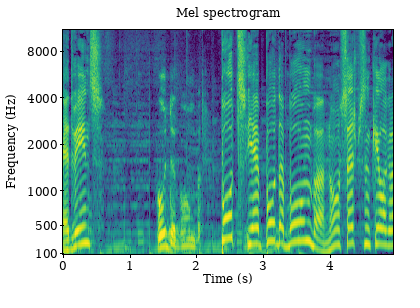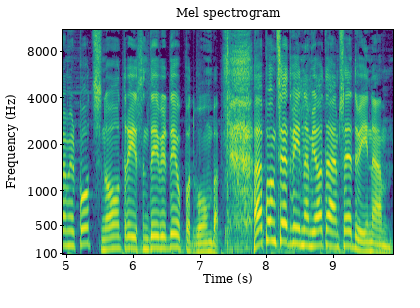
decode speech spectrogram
Edvīns. Udabumba. Puts, jeb puda bumba. Nu, 16 kg ir puts, nu, 32 ir divu putu bumba. Punkts Edvīnam, jautājums Edvīnam.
